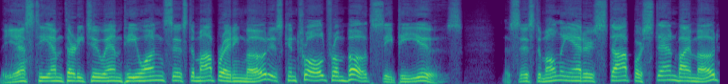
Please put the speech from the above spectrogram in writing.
The STM32MP1 system operating mode is controlled from both CPUs. The system only enters stop or standby mode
